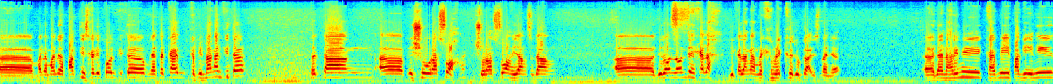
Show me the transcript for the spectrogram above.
uh, mana-mana parti sekalipun kita menyatakan kebimbangan kita tentang uh, isu rasuah eh, isu rasuah yang sedang uh, dilondehkan lah di kalangan mereka-mereka juga sebenarnya. Uh, dan hari ini kami pagi ini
